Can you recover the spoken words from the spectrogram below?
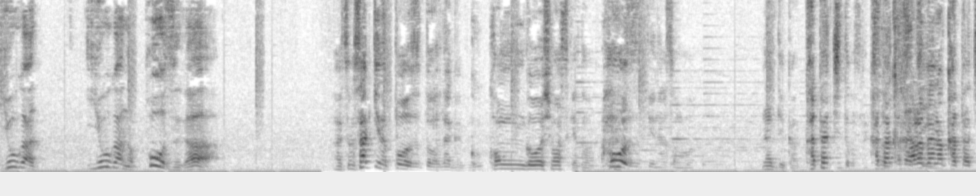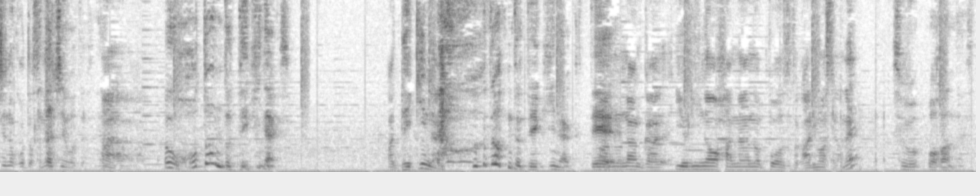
うヨガヨガのポーズがあそのさっきのポーズとなんかご混合しますけどポーズっていうのはそのなんていうか形ってことですね。形形。体の形のことですね。形のことですね、はいはいはい。僕ほとんどできないんですよあできない。ほとんどできなくあてのなんか百合の花のポーズとかありますよね？そうわかんないです。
